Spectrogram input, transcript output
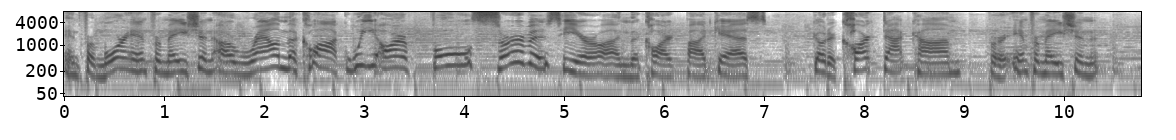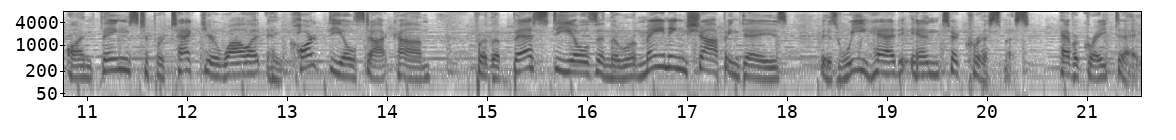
And for more information around the clock, we are full service here on the Clark Podcast. Go to clark.com for information on things to protect your wallet and clarkdeals.com for the best deals in the remaining shopping days as we head into Christmas. Have a great day.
